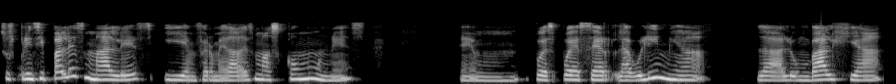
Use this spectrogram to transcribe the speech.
sus principales males y enfermedades más comunes, em, pues puede ser la bulimia, la lumbalgia,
